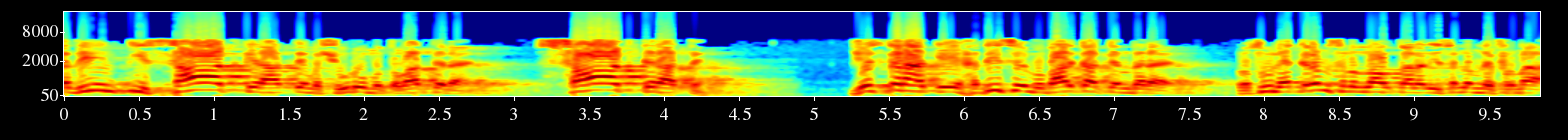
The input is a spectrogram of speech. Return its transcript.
عظیم کی سات کراطیں مشہور و متواتر ہیں۔ سات کراطیں جس طرح کے حدیث مبارکہ کے اندر ہے، رسول اکرم صلی اللہ تعالی علیہ وسلم نے فرمایا،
